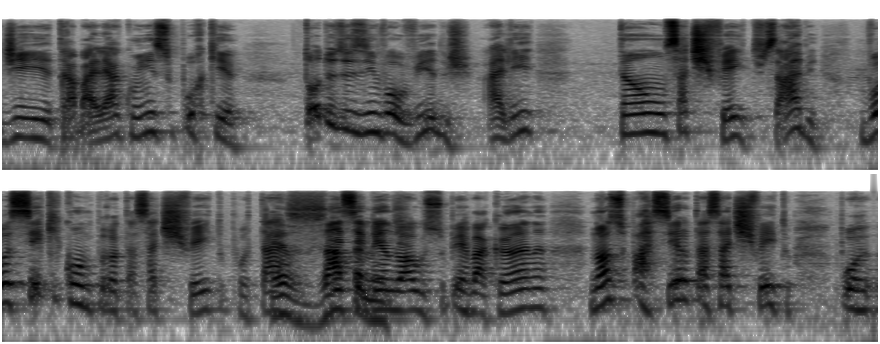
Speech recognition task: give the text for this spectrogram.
de trabalhar com isso, porque todos os envolvidos ali estão satisfeitos, sabe? Você que comprou está satisfeito por estar Exatamente. recebendo algo super bacana. Nosso parceiro está satisfeito por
